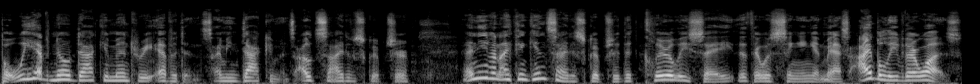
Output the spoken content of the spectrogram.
but we have no documentary evidence, I mean documents outside of Scripture, and even I think inside of Scripture that clearly say that there was singing at Mass. I believe there was,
